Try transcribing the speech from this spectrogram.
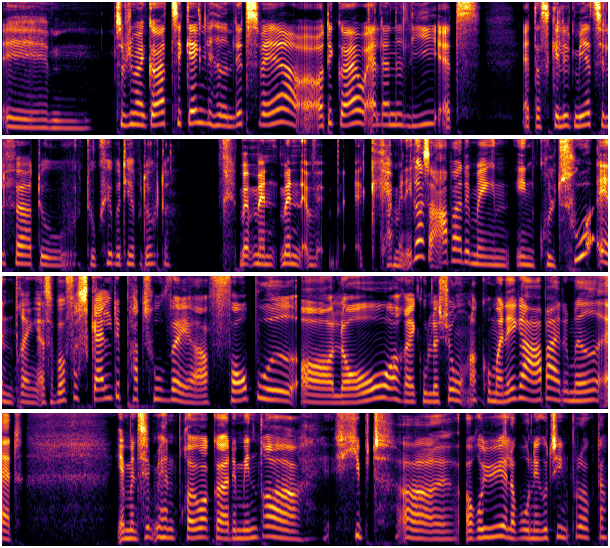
øhm, så ville man gøre tilgængeligheden lidt sværere, og, og det gør jo alt andet lige, at, at der skal lidt mere til, før du, du køber de her produkter. Men, men, men kan man ikke også arbejde med en, en kulturændring? Altså, hvorfor skal det partout være forbud og love og regulationer? Kunne man ikke arbejde med, at jamen, simpelthen prøve at gøre det mindre hipt at, at ryge eller bruge nikotinprodukter?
